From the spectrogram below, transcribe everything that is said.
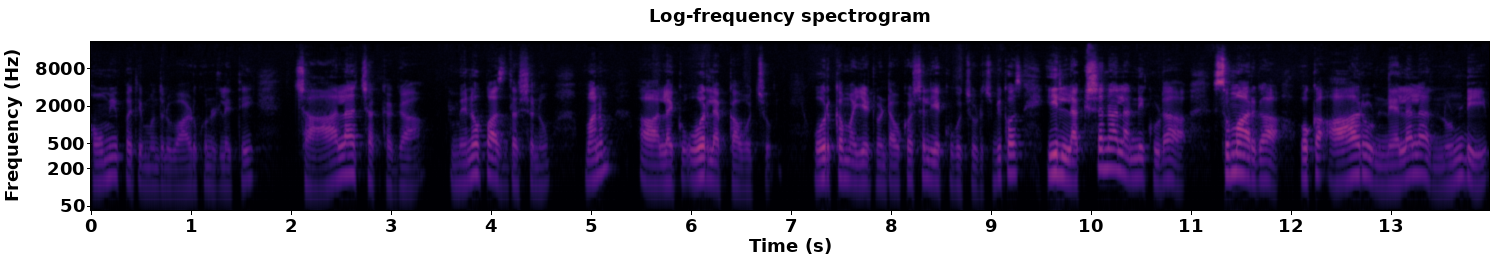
హోమియోపతి మందులు వాడుకున్నట్లయితే చాలా చక్కగా మెనోపాస్ దశను మనం లైక్ ఓవర్లాప్ కావచ్చు ఓవర్కమ్ అయ్యేటువంటి అవకాశాలు ఎక్కువగా చూడొచ్చు. బికాస్ ఈ లక్షణాలన్నీ కూడా సుమారుగా ఒక ఆరు నెలల నుండి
